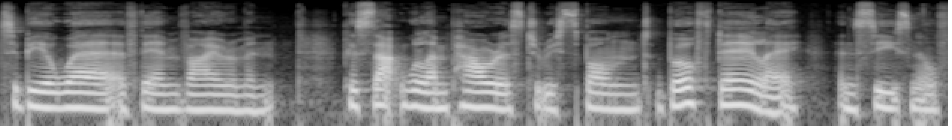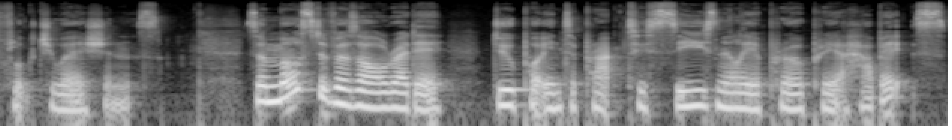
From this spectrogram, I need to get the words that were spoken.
to be aware of the environment because that will empower us to respond both daily and seasonal fluctuations. So, most of us already do put into practice seasonally appropriate habits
